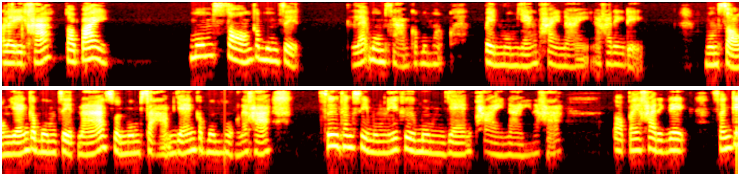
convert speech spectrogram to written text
อะไรอีกคะ ต่อไป มุม 2 กับมุม 7 และมุม 3 กับมุม 6 เป็นมุมแย้งภายในนะคะเด็กๆ มุม 2 แย้งกับมุม 7 นะ ส่วนมุม 3 แย้งกับมุม 6 นะคะ ซึ่งทั้ง 4 มุมนี้คือมุมแย้งภายในนะคะ ต่อไปค่ะเด็กๆ สังเก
